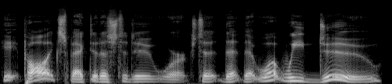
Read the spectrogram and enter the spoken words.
He, Paul expected us to do works, to, that, that what we do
